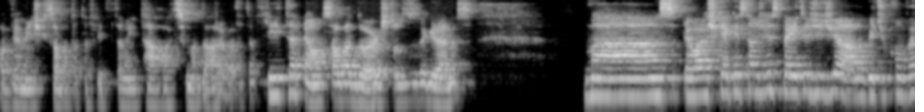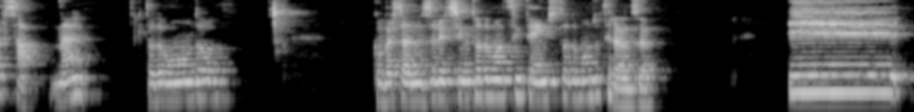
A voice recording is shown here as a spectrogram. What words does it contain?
Obviamente que só batata frita também tá ótima, adoro batata frita, é um salvador de todos os veganos. Mas eu acho que é questão de respeito, de diálogo e de conversar, né? Todo mundo conversando direitinho, todo mundo se entende, todo mundo transa. E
